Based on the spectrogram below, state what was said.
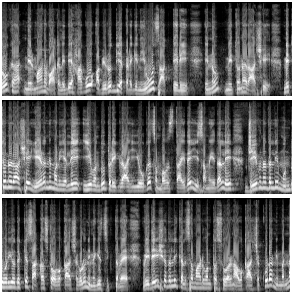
ಯೋಗ ನಿರ್ಮಾಣವಾಗಲಿದೆ ಹಾಗೂ ಅಭಿವೃದ್ಧಿಯ ಕಡೆಗೆ ನೀವು ಸಾಕ್ತೀರಿ. ಇನ್ನು ಮಿಥುನ ರಾಶಿ. ಮಿಥುನ ರಾಶಿಯ ಏಳನೇ ಮನೆಯಲ್ಲಿ ಈ ಒಂದು ತ್ರಿಗ್ರಾಹಿ ಯೋಗ ಸಂಭವಿಸ್ತಾ ಇದೆ. ಈ ಸಮಯದಲ್ಲಿ ಜೀವನದಲ್ಲಿ ಮುಂದುವರಿಯೋದಕ್ಕೆ ಸಾಕಷ್ಟು ಅವಕಾಶಗಳು ನಿಮಗೆ ಸಿಗ್ತವೆ. ವಿದೇಶದಲ್ಲಿ ಕೆಲಸ ಮಾಡುವಂಥ ಸುವರ್ಣ ಅವಕಾಶ ಕೂಡ ನಿಮ್ಮನ್ನ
